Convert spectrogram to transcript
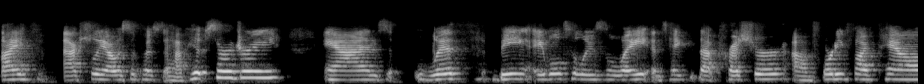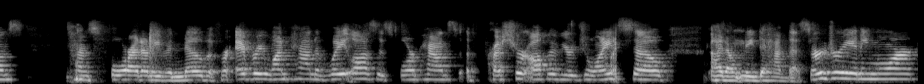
I've actually, I was supposed to have hip surgery. And with being able to lose the weight and take that pressure, um, 45 pounds, times four, I don't even know, but for every one pound of weight loss, it's four pounds of pressure off of your joints. So I don't need to have that surgery anymore.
